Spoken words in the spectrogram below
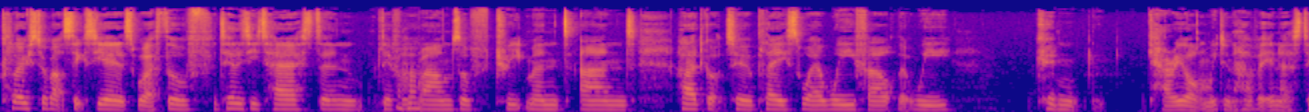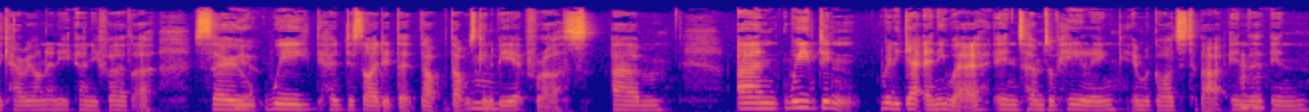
close to about six years worth of fertility tests and different Uh-huh. rounds of treatment, and had got to a place where we felt that we couldn't carry on. We didn't have it in us to carry on any any further. So Yeah. we had decided that that that was going to be it for us. Um, and we didn't really get anywhere in terms of healing in regards to that in the in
